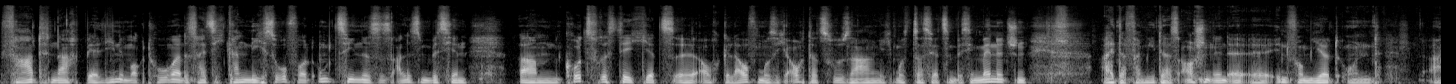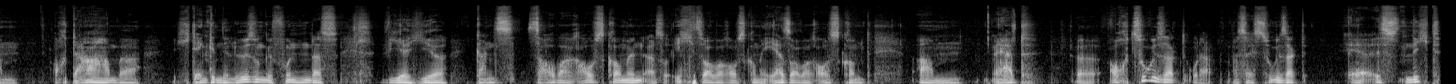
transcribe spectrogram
Fahrt nach Berlin im Oktober. Das heißt, ich kann nicht sofort umziehen. Das ist alles ein bisschen ähm, kurzfristig jetzt äh, auch gelaufen, muss ich auch dazu sagen. Ich muss das jetzt ein bisschen managen. Alter Vermieter ist auch schon in, äh, äh, informiert und ähm, auch da haben wir, ich denke, eine Lösung gefunden, dass wir hier ganz sauber rauskommen. Also ich sauber rauskomme, er sauber rauskommt. Ähm, er hat äh, auch zugesagt, oder was heißt zugesagt, er ist nicht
